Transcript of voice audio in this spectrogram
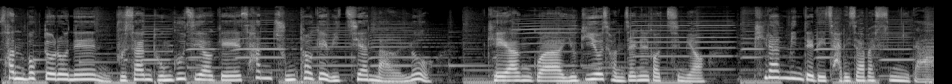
산복도로는 부산 동구 지역의 산 중턱에 위치한 마을로 개항과 6.25 전쟁을 거치며 피란민들이 자리 잡았습니다.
